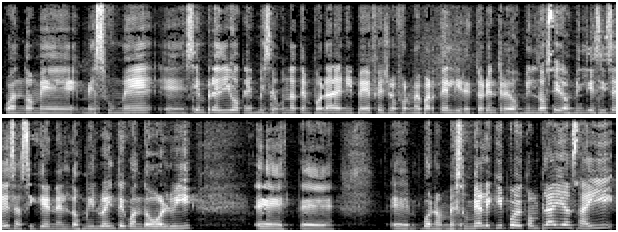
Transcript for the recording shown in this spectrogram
cuando me, me sumé. Eh, siempre digo que es mi segunda temporada en IPF, yo formé parte del directorio entre 2012 y 2016, así que en el 2020 cuando volví, este eh, bueno, me sumé al equipo de compliance, ahí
